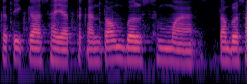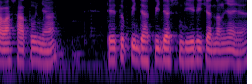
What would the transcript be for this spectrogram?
ketika saya tekan tombol semua tombol salah satunya dia itu pindah-pindah sendiri channelnya ya.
